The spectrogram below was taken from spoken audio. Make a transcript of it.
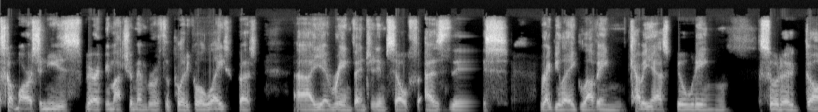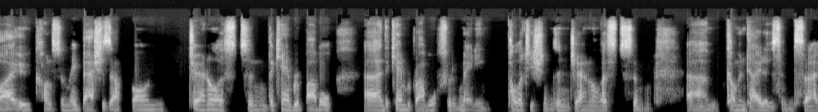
Scott Morrison is very much a member of the political elite, but uh, yeah, reinvented himself as this rugby league loving, cubby house building sort of guy who constantly bashes up on journalists and the Canberra bubble. Uh, the Canberra bubble sort of meaning politicians and journalists and um, commentators. And so,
